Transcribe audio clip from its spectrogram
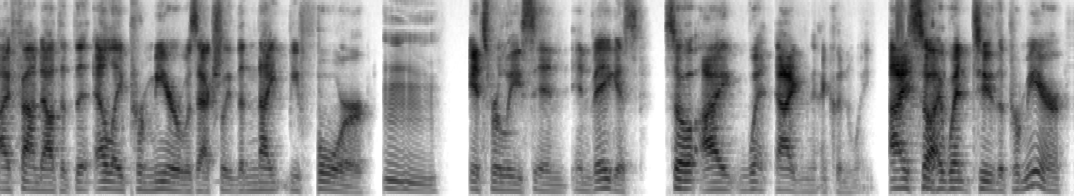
I found out that the LA premiere was actually the night before Mm-hmm. its release in in Vegas. So I went. I I couldn't wait. I so I went to the premiere,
